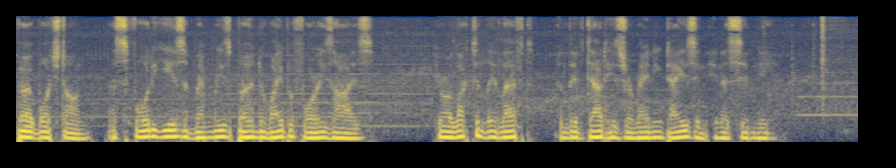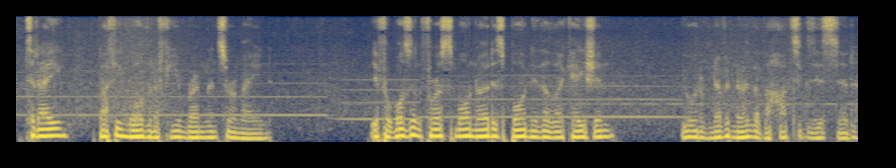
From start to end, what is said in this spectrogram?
Bert watched on as 40 years of memories burned away before his eyes. He reluctantly left and lived out his remaining days in inner Sydney. Today, nothing more than a few remnants remain. If it wasn't for a small notice board near the location, you would have never known that the huts existed.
